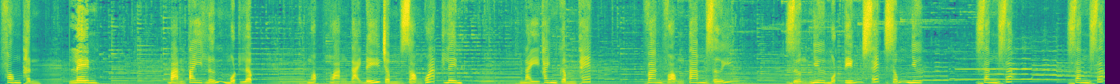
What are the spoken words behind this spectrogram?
Phong thần, lên. Bàn tay lớn một lập. Ngọc Hoàng Đại Đế trầm giọng quát lên. Này thanh gầm thét. Vang vọng tam giới. Dường như một tiếng sét giống như. Răng rắc. Răng rắc.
